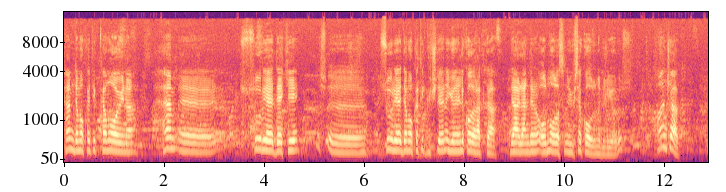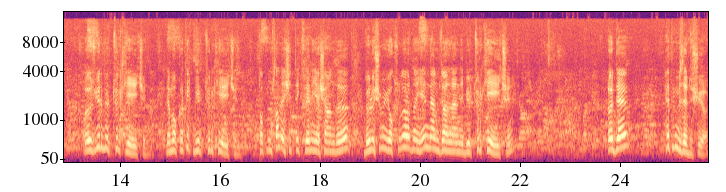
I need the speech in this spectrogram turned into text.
hem demokratik kamuoyuna, hem e, Suriye'deki e, Suriye demokratik güçlerine yönelik olarak da değerlendirilen olma olasılığının yüksek olduğunu biliyoruz. Ancak özgür bir Türkiye için, demokratik bir Türkiye için, toplumsal eşitliklerin yaşandığı, bölüşümün yoksullar adına yeniden düzenlendiği bir Türkiye için ödev hepimize düşüyor.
